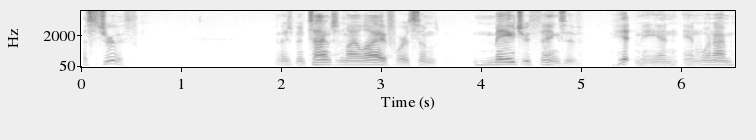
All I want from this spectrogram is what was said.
That's the truth. And there's been times in my life where some major things have hit me, and, and when I'm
